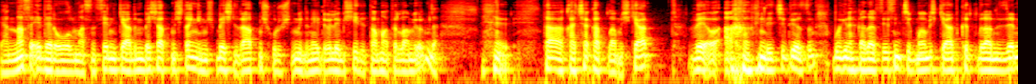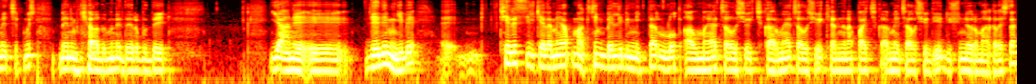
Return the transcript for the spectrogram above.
Yani nasıl ederi o olmasın? Senin kağıdın 5.60'tan girmiş 5 lira 60 kuruş muydu neydi öyle bir şeydi tam hatırlamıyorum da. Ta kaça katlamış kağıt ve o akabinde çıkıyorsun. Bugüne kadar sesin çıkmamış kağıt 40 liranın üzerine çıkmış. Benim kağıdımın ederi bu değil. Yani e, dediğim gibi e, keriz silkeleme yapmak için belli bir miktar lot almaya çalışıyor, çıkarmaya çalışıyor, kendine pay çıkarmaya çalışıyor diye düşünüyorum arkadaşlar.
